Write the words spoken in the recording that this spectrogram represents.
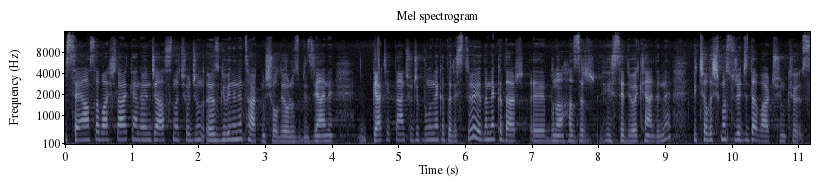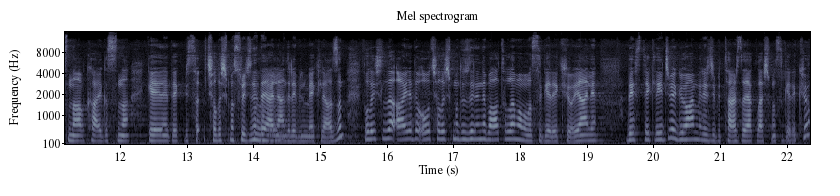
seansa başlarken önce aslında çocuğun özgüvenini tartmış oluyoruz biz. Yani gerçekten çocuk bunu ne kadar istiyor ya da ne kadar e, buna hazır hissediyor kendini. Bir çalışma süreci de var çünkü sınav kaygısına gelene dek bir çalışma sürecini değerlendirebilmek lazım. Dolayısıyla ailede o çalışma düzenini baltalamaması gerekiyor. Yani destekleyici ve güven verici bir tarzda yaklaşması gerekiyor.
